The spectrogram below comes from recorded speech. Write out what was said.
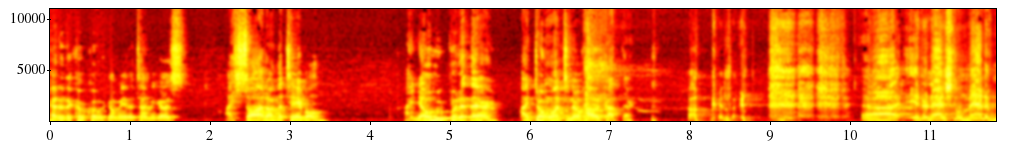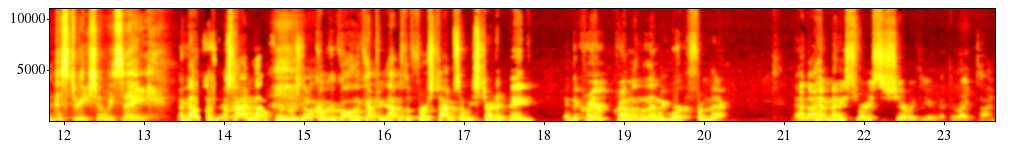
head of the Coca Cola company at the time. He goes, "I saw it on the table. I know who put it there. I don't want to know how it got there." oh, good lord! Uh, international man of mystery, shall we say? And that was the first time. That so there was no Coca Cola in the country. That was the first time. So we started big in the Kremlin, and then we worked from there. And I have many stories to share with you at the right time.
